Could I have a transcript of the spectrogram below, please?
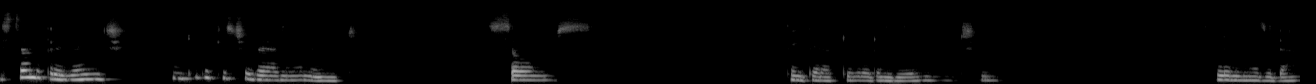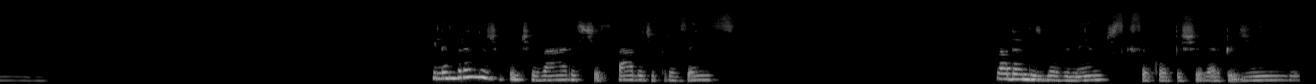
Estando presente com tudo o que estiver no momento. Sons, temperatura do ambiente, luminosidade. E lembrando de cultivar este estado de presença, vá dando os movimentos que seu corpo estiver pedindo,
